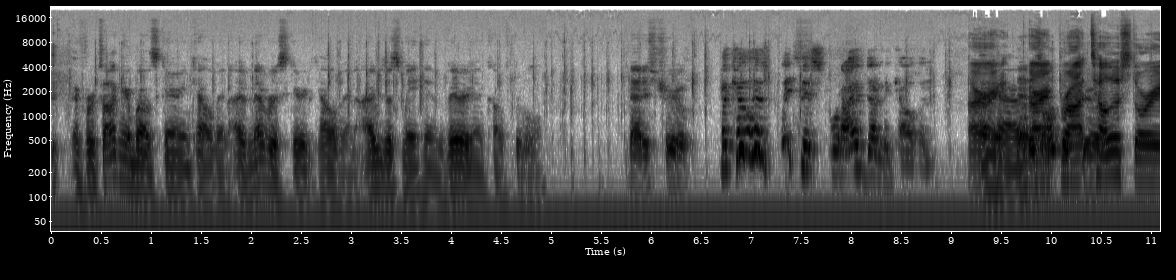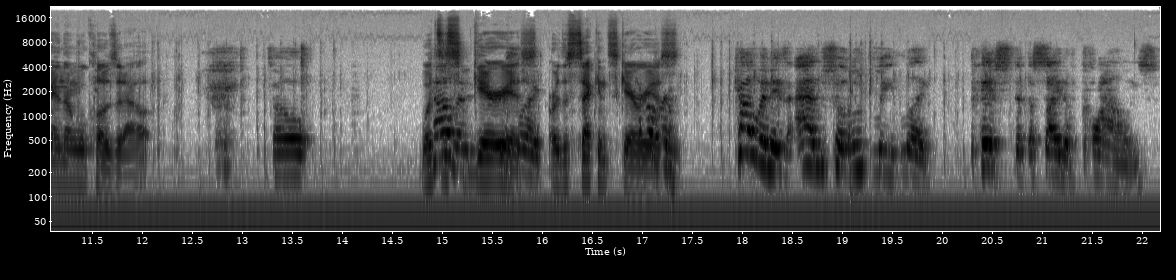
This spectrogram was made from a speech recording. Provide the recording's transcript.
If we're talking about scaring Calvin, I've never scared Calvin. I've just made him very uncomfortable. That is true. Mikkel has witnessed what I've done to Calvin. All right, Yeah, all that is right, true. tell the story, and then we'll close it out. So What's Calvin the scariest, like- or the second scariest? Calvin, Calvin is absolutely like pissed at the sight of clowns.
